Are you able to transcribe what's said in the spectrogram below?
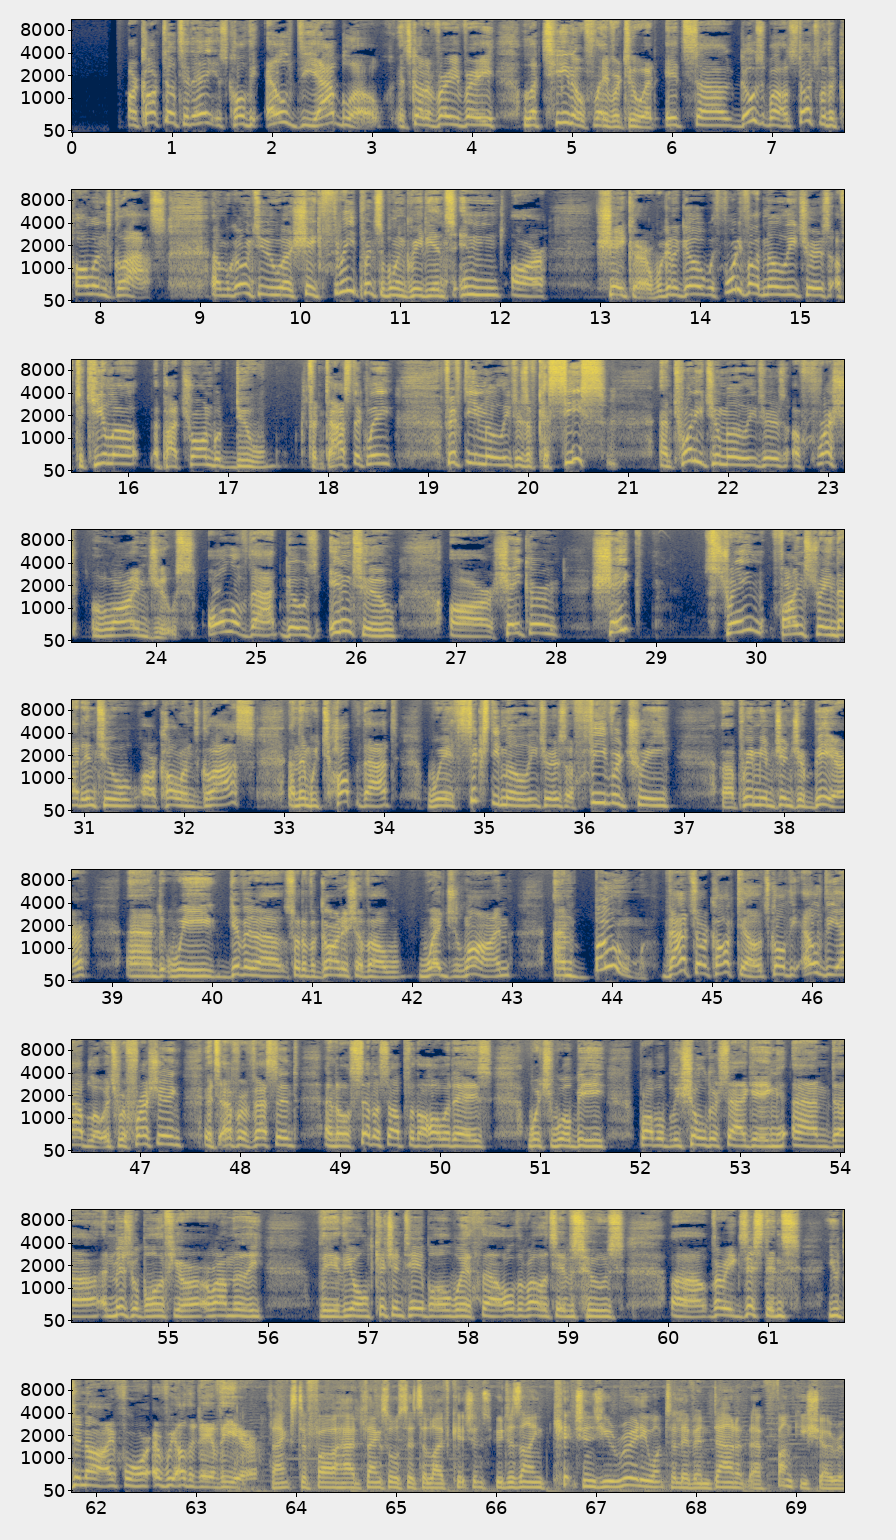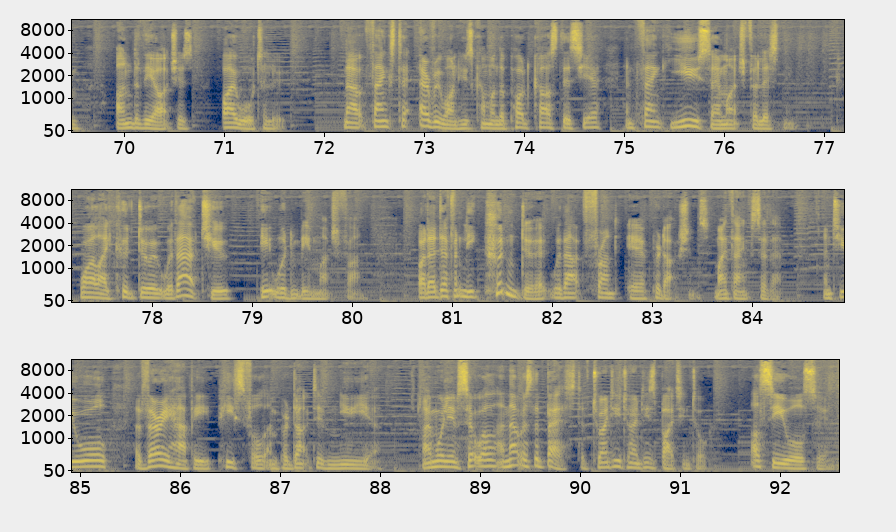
Our cocktail today is called the El Diablo. It's got a very, very Latino flavor to it. It uh, goes well. It starts with a Collins glass, and we're going to uh, shake three principal ingredients in our shaker. We're going to go with 45 milliliters of tequila. A Patron would do fantastically. 15 milliliters of cassis and 22 milliliters of fresh lime juice. All of that goes into our shaker. Shake strain, fine strain that into our Collins glass, and then we top that with 60 milliliters of Fever Tree uh, premium ginger beer, and we give it a sort of a garnish of a wedge lime, and boom, that's our cocktail. It's called the El Diablo. It's refreshing, it's effervescent, and it'll set us up for the holidays, which will be probably shoulder sagging and uh, and miserable if you're around the the, the old kitchen table with uh, all the relatives whose uh, very existence you deny for every other day of the year. Thanks to Farhad. Thanks also to Life Kitchens, who design kitchens you really want to live in down at their funky showroom under the arches by Waterloo. Now, thanks to everyone who's come on the podcast this year, and thank you so much for listening. While I could do it without you, it wouldn't be much fun. But I definitely couldn't do it without Front Ear Productions. My thanks to them. And to you all, a very happy, peaceful, and productive new year. I'm William Sitwell, and that was the best of 2020's Biting Talk. I'll see you all soon.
